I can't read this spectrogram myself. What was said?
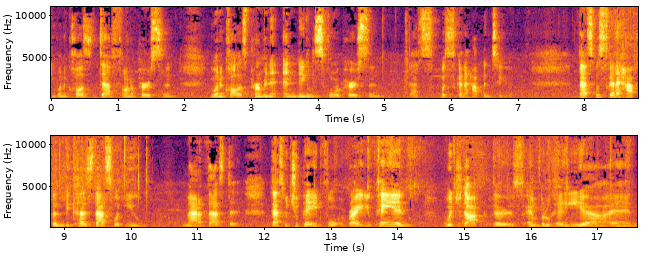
you want to cause death on a person, you want to cause permanent endings for a person. That's what's going to happen to you. That's what's going to happen because that's what you manifested. That's what you paid for, right? You paying witch doctors and brujeria and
